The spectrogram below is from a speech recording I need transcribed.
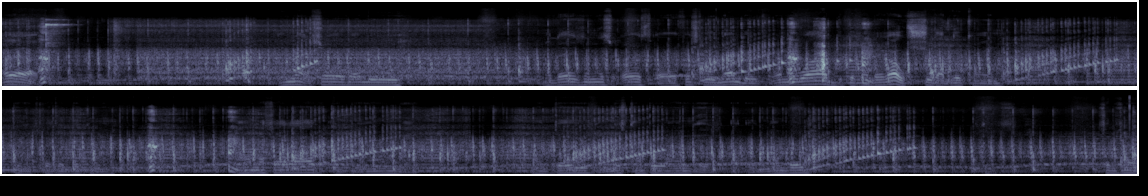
Yeah. I'm not sure if I'll be. My days on earth are officially numbered. Wonder why? Because I'm like, oh shoot, that blue coin. Didn't expect a coin. How much I have? My days on this temple run is numbered. Me by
